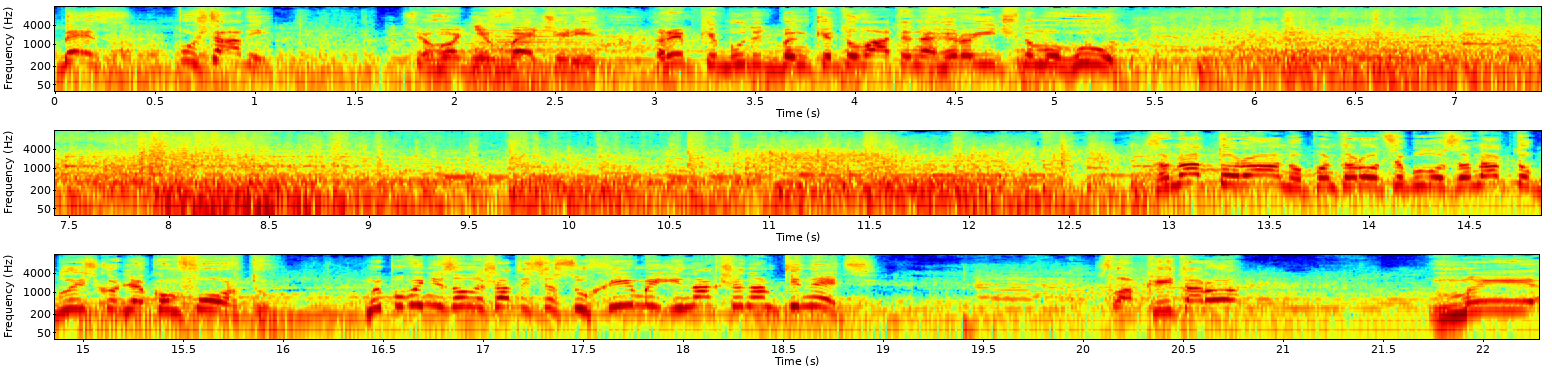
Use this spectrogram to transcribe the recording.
без пуштади! Сьогодні ввечері рибки будуть бенкетувати на героїчному гу. Занадто рано, Пантаро, це було занадто близько для комфорту. Ми повинні залишатися сухими, інакше нам кінець. Слабкий таро? Ми, е,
